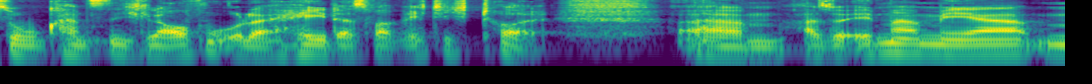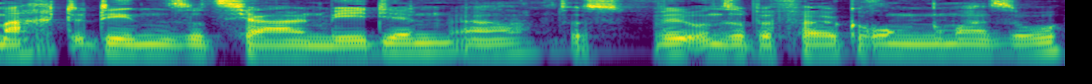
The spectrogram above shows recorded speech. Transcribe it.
so kann es nicht laufen oder hey, das war richtig toll. Ähm, also immer mehr Macht den sozialen Medien, ja, das will unsere Bevölkerung nun mal so.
